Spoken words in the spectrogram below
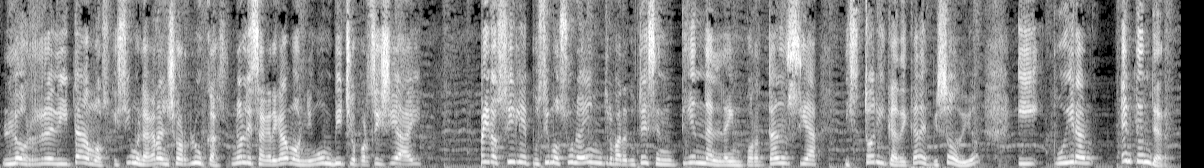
los reeditamos, hicimos la gran George Lucas, no les agregamos ningún bicho por CGI, pero sí le pusimos una intro para que ustedes entiendan la importancia histórica de cada episodio y pudieran entender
